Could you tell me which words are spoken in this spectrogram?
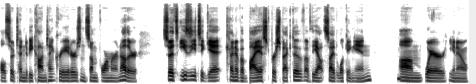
also tend to be content creators in some form or another. So it's easy to get kind of a biased perspective of the outside looking in um where, you know,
